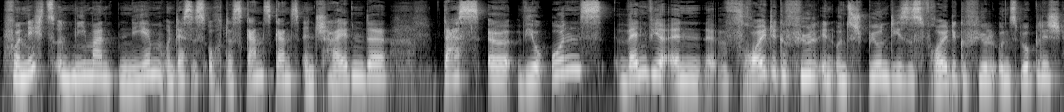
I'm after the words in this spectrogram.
von nichts und niemanden nehmen. Und das ist auch das ganz, ganz Entscheidende dass äh, wir uns, wenn wir ein Freudegefühl in uns spüren, dieses Freudegefühl uns wirklich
